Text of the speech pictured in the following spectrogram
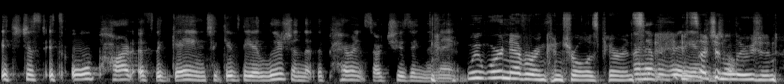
it's just it's all part of the game to give the illusion that the parents are choosing the name. we, are never in control as parents. We're never really it's such control. an illusion.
